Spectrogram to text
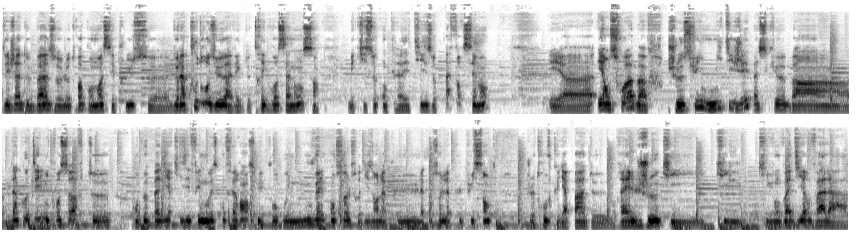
déjà de base, le 3 pour moi c'est plus euh, de la poudre aux yeux avec de très grosses annonces, mais qui se concrétisent pas forcément. Et, euh, et en soi, bah, je suis mitigé parce que ben, d'un côté, Microsoft, euh, on peut pas dire qu'ils aient fait une mauvaise conférence, mais pour une nouvelle console, soi-disant la, plus, la console la plus puissante, je trouve qu'il n'y a pas de réel jeu qui, qui, qui, on va dire, va la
